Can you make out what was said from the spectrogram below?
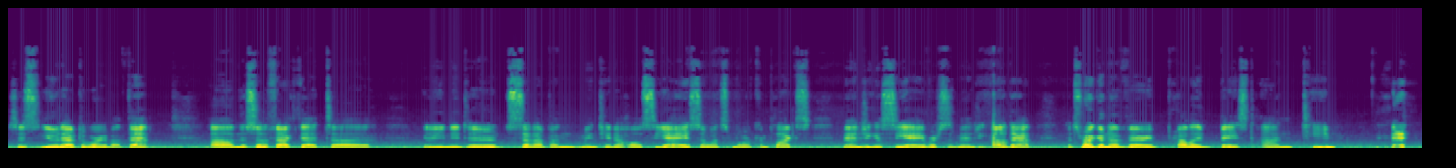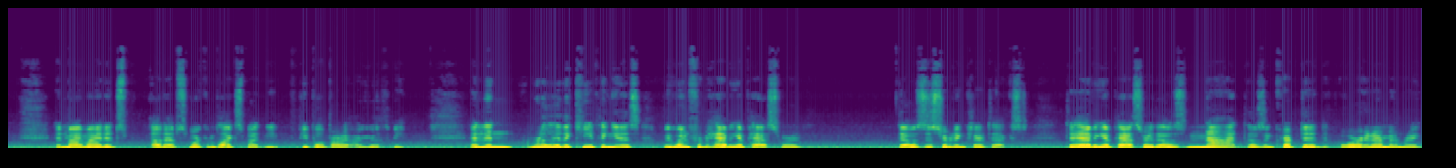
So you would have to worry about that. Um, there's still the fact that uh, you know, you need to set up and maintain a whole CA. So what's more complex, managing a CA versus managing LDAP? That's really going to vary probably based on team. In my mind, it's LDAP's more complex, but people will probably argue with me. And then really the key thing is we went from having a password that was distributing clear text to having a password that was not, that was encrypted or in our memory,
